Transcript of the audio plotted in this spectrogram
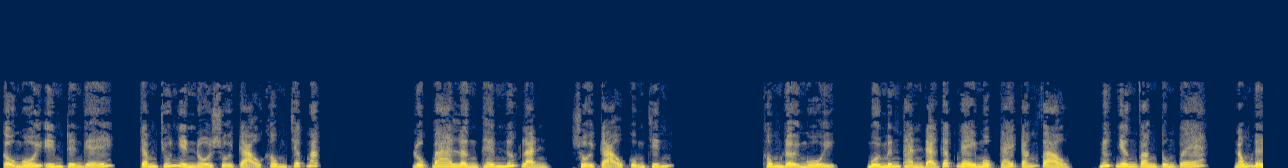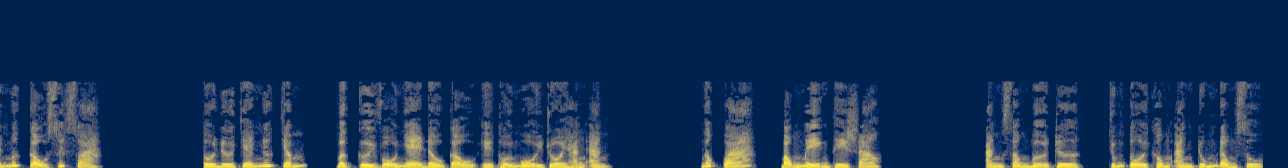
cậu ngồi im trên ghế, chăm chú nhìn nồi sủi cảo không chớp mắt. Luộc ba lần thêm nước lạnh, sủi cảo cũng chín. Không đợi nguội, Bùi Minh Thành đã gấp ngay một cái cắn vào, nước nhân văng tung tóe, nóng đến mức cậu suýt xoa. Tôi đưa chén nước chấm, bật cười vỗ nhẹ đầu cậu y thổi nguội rồi hẳn ăn. Ngốc quá, bỏng miệng thì sao? Ăn xong bữa trưa, chúng tôi không ăn trúng đồng xu.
